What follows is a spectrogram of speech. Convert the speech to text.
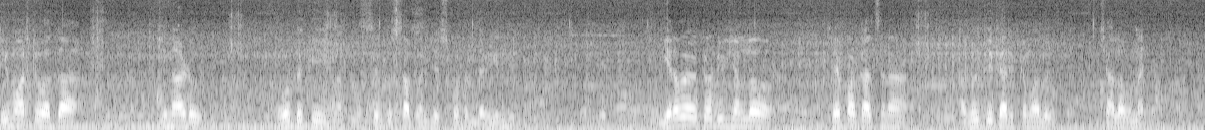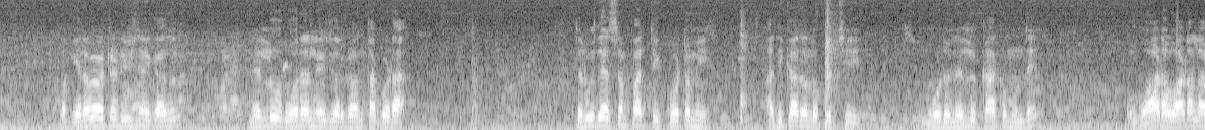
డిమార్ట్ వద్ద ఈనాడు రోడ్డుకి శంకుస్థాపన చేసుకోవడం జరిగింది. ఇరవై ఒకటో డివిజన్లో చేపట్టాల్సిన అభివృద్ధి కార్యక్రమాలు చాలా ఉన్నాయి. ఒక ఇరవై ఒకటో డివిజనే కాదు నెల్లూరు రూరల్ నియోజకవర్గం అంతా కూడా తెలుగుదేశం పార్టీ కూటమి అధికారంలోకి వచ్చి మూడు నెలలు కాకముందే వాడవాడలా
